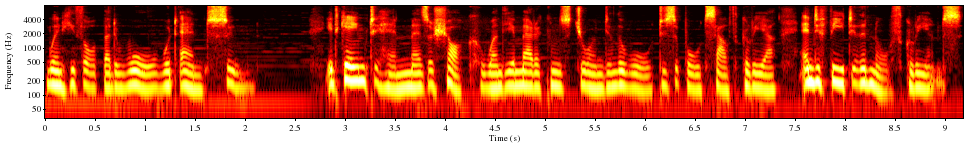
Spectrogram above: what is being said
when he thought that the war would end soon. It came to him as a shock when the Americans joined in the war to support South Korea and defeated the North Koreans.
